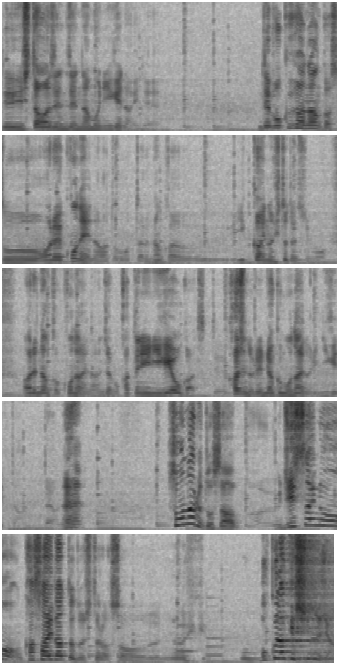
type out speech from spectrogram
で下は全然何も逃げないで。で僕がなんかそうあれ来ねえなと思ったらなんか1階の人たちもあれなんか来ないなじゃあもう勝手に逃げようかっつって火事の連絡もないのに逃げたんだよね。そうなるとさ実際の火災だったとしたらさ僕だけ死ぬじゃん。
